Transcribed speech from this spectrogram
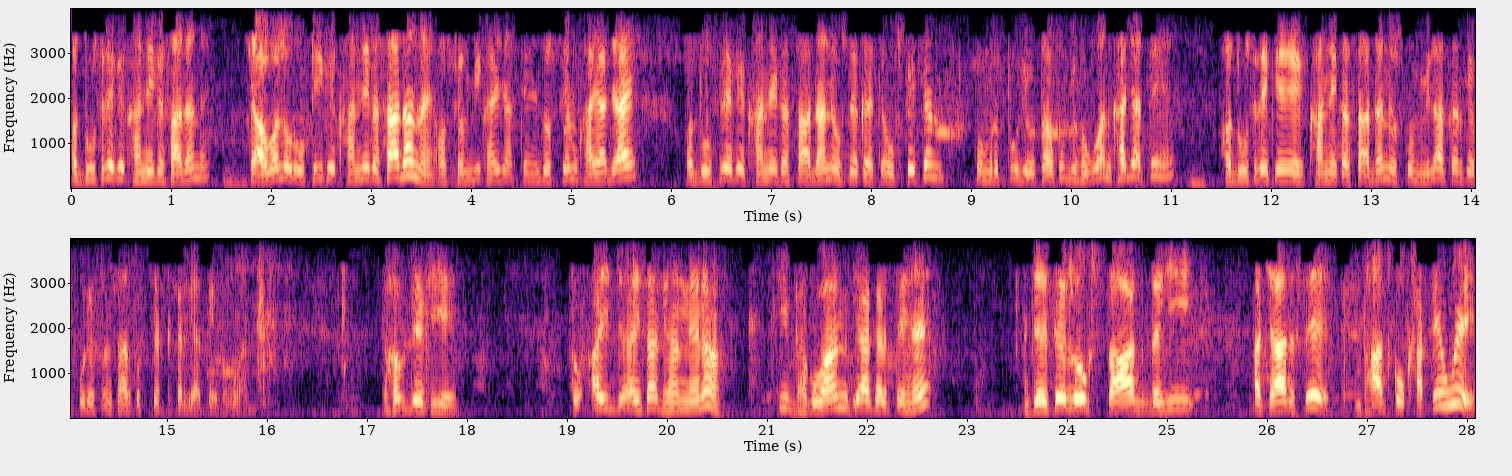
और दूसरे के खाने के साधन है। चावल और रोटी के खाने का साधन है और स्वयं भी खाए जाते हैं। जो स्वयं खाया जाए और दूसरे के खाने का साधन है, उसे कहते हैं उपसेचन। तो मृत्यु देवता को भी भगवान खा जाते हैं और दूसरे के खाने का साधन है, उसको मिला करके पूरे संसार को चट कर जाते हैं भगवान। तो अब देखिए तो ऐसा ध्यान देना कि भगवान क्या करते हैं, जैसे लोग साग, दही, अचार से भात को खाते हुए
